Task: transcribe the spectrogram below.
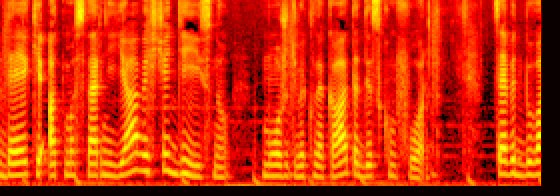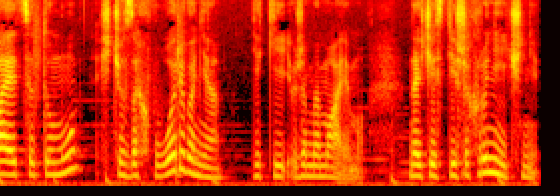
Деякі атмосферні явища дійсно можуть викликати дискомфорт. Це відбувається тому, що захворювання, які вже ми маємо, найчастіше хронічні,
